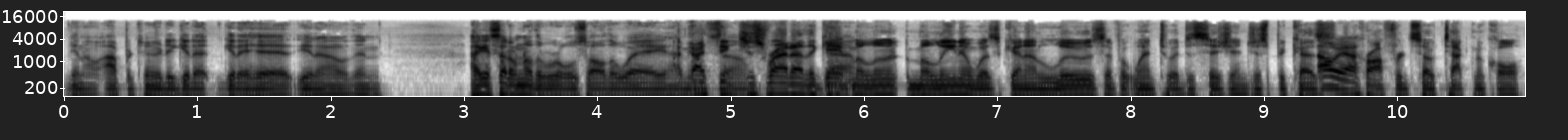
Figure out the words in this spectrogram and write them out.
you know, opportunity to get a get a hit, you know, then I guess I don't know the rules all the way. I mean, I think so- just right out of the gate, Yeah. Maluna- Molina was going to lose if it went to a decision, just because Oh, yeah. Crawford's so technical.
